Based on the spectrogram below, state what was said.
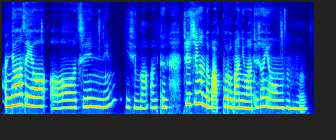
안녕하세요. 어, 지인님이신가? 암튼 실시간도 앞으로 많이 와주세요.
